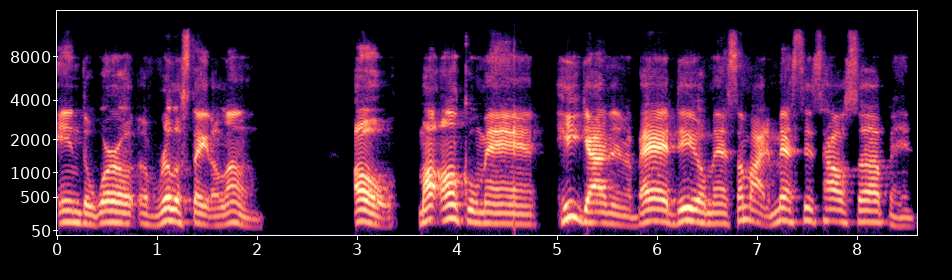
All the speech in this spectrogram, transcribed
in the world of real estate alone. Oh, my uncle, man, he got in a bad deal, man. Somebody messed his house up, and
